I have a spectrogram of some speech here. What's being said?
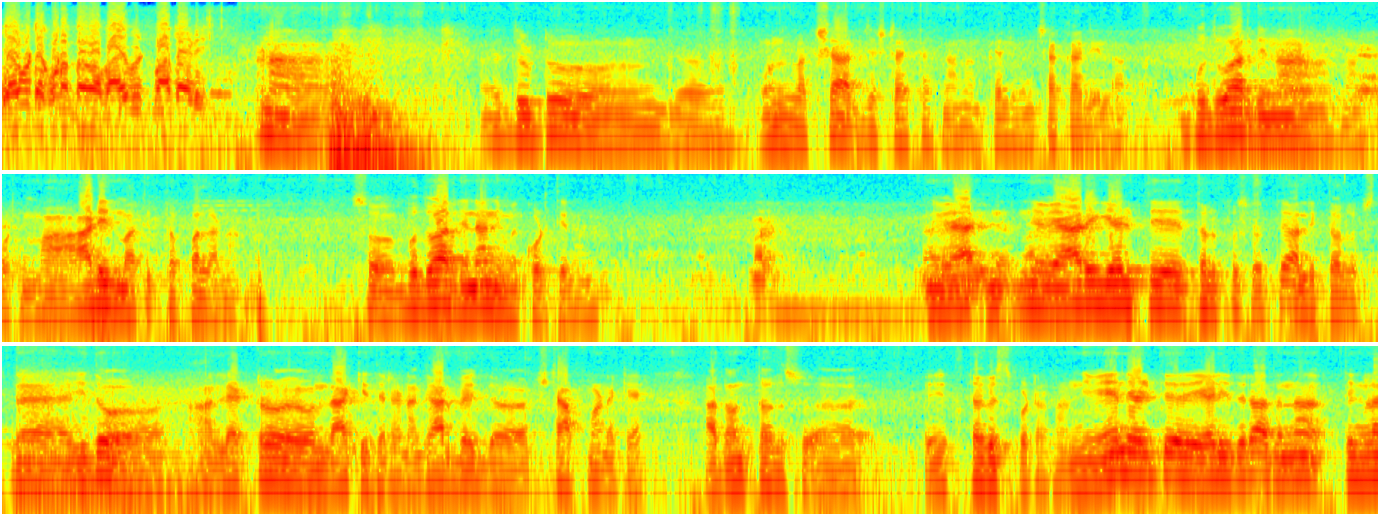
ಹೇಳ್ಬಿಟ್ಟೆ ಕೊಡಂತ ಬಾಯ್ಬಿಟ್ಟು ಮಾತಾಡಿ. ಅಣ್ಣ ದುಡ್ಡು ಒಂದು ಒಂದು ಲಕ್ಷ ಅಡ್ಜಸ್ಟ್ ಆಯ್ತದೆ ನಾನು ನನ್ನ ಕೈಲಿ ಆಗಲಿಲ್ಲ. ಬುಧವಾರ ದಿನ ನಾನು ಕೊಡ್ತೀನಿ. ಮಾ ಆಡಿದ ಮಾತಿಗೆ ತಪ್ಪಲ್ಲ ಅಣ್ಣ ಸೊ ಬುಧವಾರ ದಿನ ನಿಮಗೆ ಕೊಡ್ತೀನಿ ನಾನು. ನೀವು ಯಾ ನೀವು ಯಾರಿಗೆ ಹೇಳ್ತಿ ತಲುಪಿಸುತ್ತೆ ಅಲ್ಲಿಗೆ ತಲುಪಿಸ್ತೀನಿ. ಇದು ಆ ಲೆಟ್ರು ಒಂದು ಹಾಕಿದ್ದೀರಣ್ಣ ಗಾರ್ಬೇಜ್ ಸ್ಟಾಪ್ ಮಾಡೋಕ್ಕೆ. ಅದೊಂದು ತಲುಸು ತೆಗಿಸ್ಬಿಟ್ರಣ್ಣ ನೀವೇನು ಹೇಳ್ತೀವಿ ಹೇಳಿದ್ದೀರೋ ಅದನ್ನು ತಿಂಗಳ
